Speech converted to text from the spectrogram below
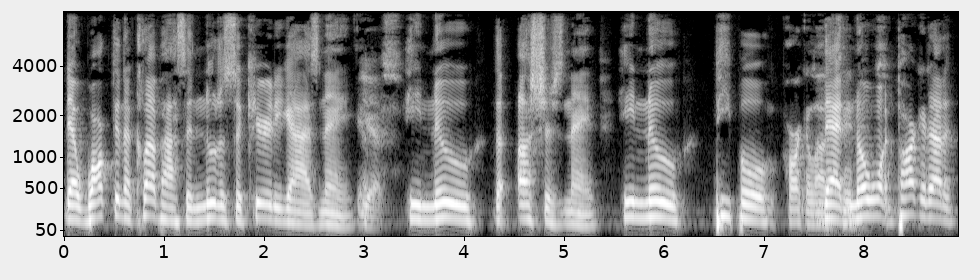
that walked in the clubhouse and knew the security guy's name. Yes. He knew the usher's name. He knew people Parking lot that no one parking lot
